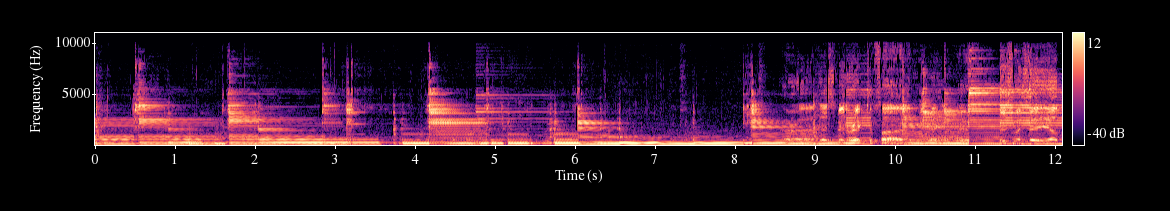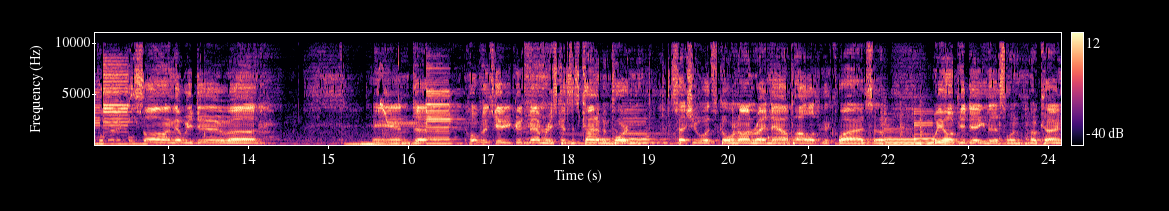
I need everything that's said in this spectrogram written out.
been rectified. This one's a uh, political song that we do, uh, and uh, hopefully it's give you good memories because it's kind of important, especially what's going on right now, politically quiet. So we hope you dig this one, okay?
